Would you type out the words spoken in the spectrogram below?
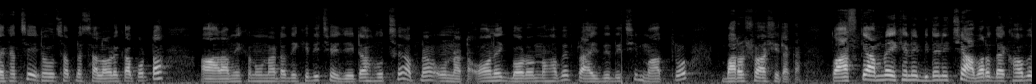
দেখাচ্ছি। এটা হচ্ছে আপনার সালোয়ারের কাপড়টা। আর আমি এখন ওনাটা দেখিয়ে দিচ্ছি যে এটা হচ্ছে আপনার ওনাটা। অনেক বড় অন্য হবে প্রাইস দিয়ে দিচ্ছি মাত্র বারোশো আশি টাকা। তো আজকে আমরা এখানে বিদায় নিচ্ছি, আবারও দেখা হবে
